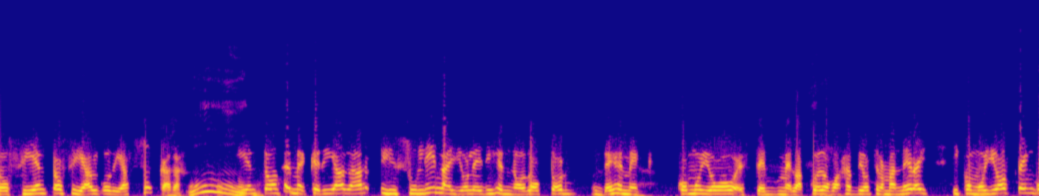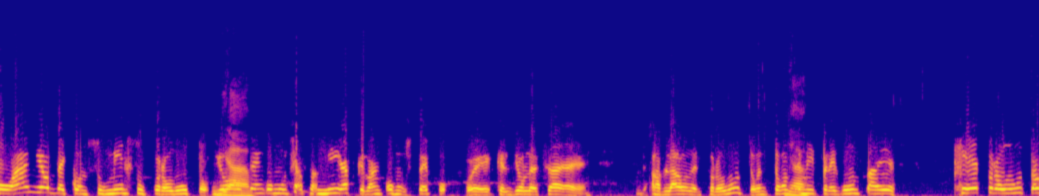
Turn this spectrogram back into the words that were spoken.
200 y algo de azúcar. Uh. Y entonces me quería dar insulina y yo le dije, no, doctor, déjeme cómo yo este, me la puedo bajar de otra manera. Y, y como yo tengo años de consumir su producto, yo tengo muchas amigas que van con usted, pues, que yo les he hablado del producto. Entonces mi pregunta es, ¿qué productos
